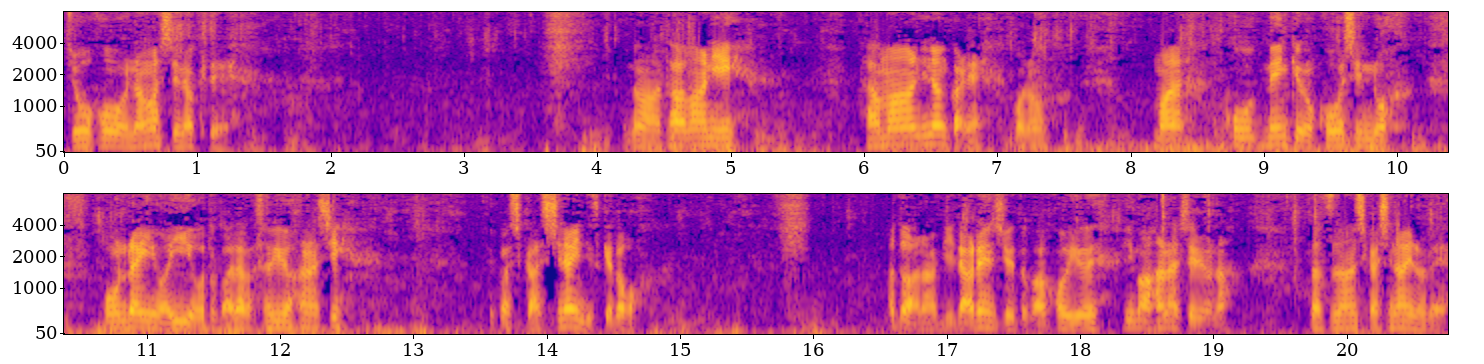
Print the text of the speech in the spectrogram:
情報を流してなくて、まあ、たまに、たまになんかね、この、まあ、こう、免許の更新のオンラインはいいよとか、だかそういう話とかしかしないんですけど、あとはな、ギター練習とかこういう今話してるような雑談しかしないので、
